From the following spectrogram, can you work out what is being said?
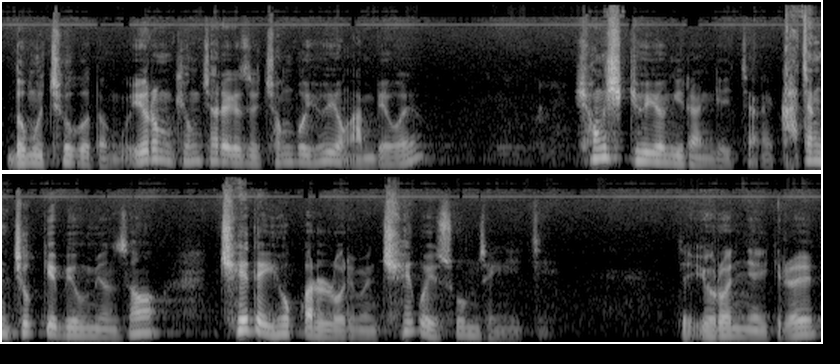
너무 적어도 안 되고. 여러분 경찰에게서 정보 효용 안 배워요? 형식 효용이라는 게 있잖아요. 가장 적게 배우면서 최대 효과를 노리면 최고의 수험생이지. 이런 얘기를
